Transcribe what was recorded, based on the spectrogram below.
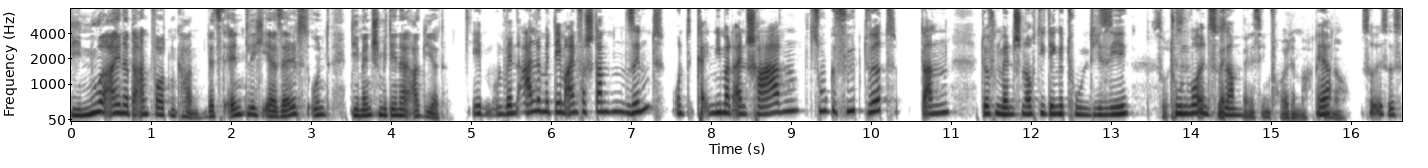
die nur einer beantworten kann, letztendlich er selbst und die Menschen, mit denen er agiert. Eben. Und wenn alle mit dem einverstanden sind und niemand einen Schaden zugefügt wird, dann dürfen Menschen auch die Dinge tun, die sie so tun wollen zusammen. Wenn, wenn, es ihnen Freude macht, ja, genau. So ist es.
